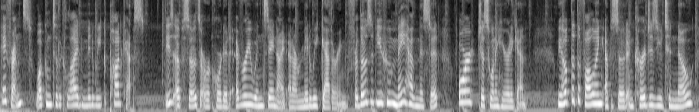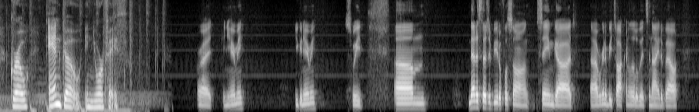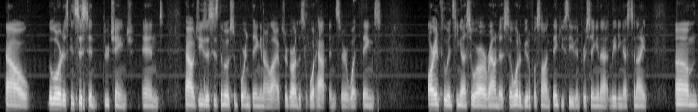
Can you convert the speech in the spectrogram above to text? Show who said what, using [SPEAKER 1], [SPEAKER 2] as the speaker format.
[SPEAKER 1] Hey, friends, welcome to the Collide Midweek Podcast. These episodes are recorded every Wednesday night at our midweek gathering for those of you who may have missed it or just want to hear it again. We hope that the following episode encourages you to know, grow, and go in your faith.
[SPEAKER 2] All right, can you hear me? You can hear me? Sweet. Um, that is such a beautiful song, Same God. Uh, we're going to be talking a little bit tonight about how the Lord is consistent through change and how Jesus is the most important thing in our lives, regardless of what happens or what things are influencing us or are around us. So, what a beautiful song. Thank you, Stephen, for singing that and leading us tonight. Um,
